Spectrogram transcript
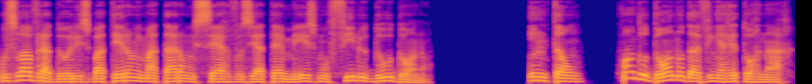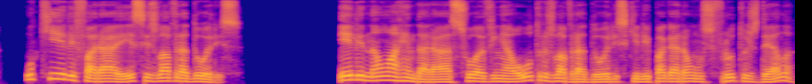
os lavradores bateram e mataram os servos e até mesmo o filho do dono. Então, quando o dono da vinha retornar, o que ele fará a esses lavradores? Ele não arrendará a sua vinha a outros lavradores que lhe pagarão os frutos dela?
